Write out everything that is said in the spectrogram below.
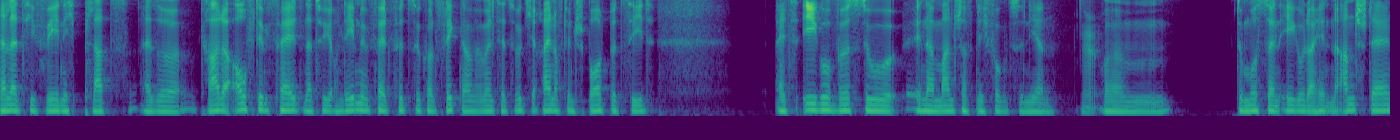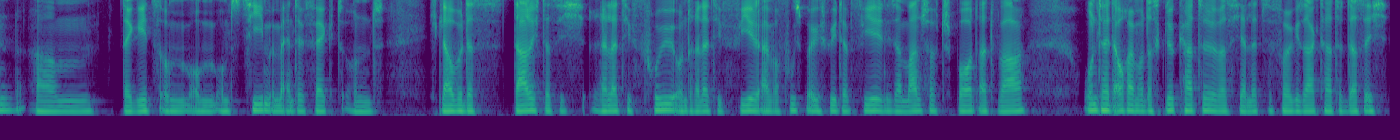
relativ wenig Platz. Also gerade auf dem Feld, natürlich auch neben dem Feld führt zu Konflikten, aber wenn man es jetzt wirklich rein auf den Sport bezieht, als Ego wirst du in der Mannschaft nicht funktionieren. Ja. Ähm, du musst dein Ego da hinten anstellen. Ähm, da geht es um, um, ums Team im Endeffekt. Und ich glaube, dass dadurch, dass ich relativ früh und relativ viel einfach Fußball gespielt habe, viel in dieser Mannschaftssportart war und halt auch einfach das Glück hatte, was ich ja letzte Folge gesagt hatte, dass ich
